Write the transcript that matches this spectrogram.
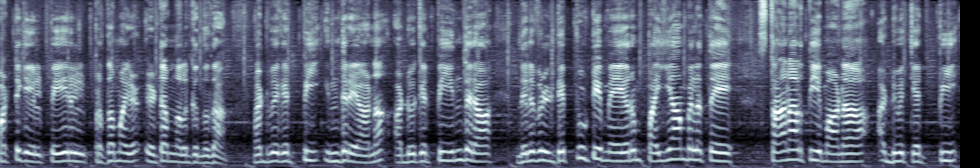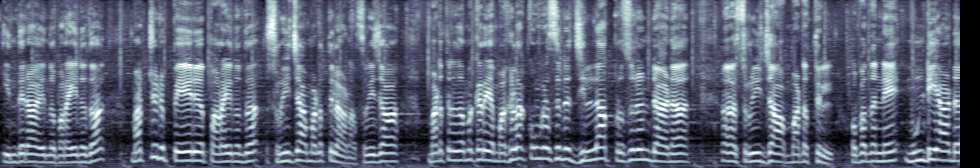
പട്ടികയിൽ പേരിൽ പ്രഥമ ഇടം നൽകുന്നത്. അഡ്വക്കേറ്റ് പി ഇന്ദിരയാണ്. അഡ്വക്കേറ്റ് പി ഇന്ദിര നിലവിൽ ഡെപ്യൂട്ടി മേയറും പയ്യാമ്പലത്തെ സ്ഥാനാർത്ഥിയുമാണ് അഡ്വക്കേറ്റ് പി ഇന്ദിര എന്ന് പറയുന്നത്. മറ്റൊരു പേര് പറയുന്നത് ശ്രീജ മഠത്തിലാണ്. ശ്രീജ മഠത്തിൽ നമുക്കറിയാം മഹിളാ കോൺഗ്രസിന്റെ ജില്ലാ പ്രസിഡന്റാണ് ആ, ശ്രീജ മഠത്തിൽ. ഒപ്പം തന്നെ മുണ്ടിയാട്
